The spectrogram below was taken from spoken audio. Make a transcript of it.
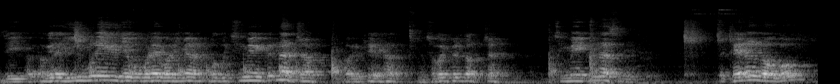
이제 여기다 2분의 1 제곱을 해버리면 뭐 그 증명이 끝났죠. 뭐 이렇게 해서 적을 필요도 없죠. 증명이 끝났습니다. 되는 거고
